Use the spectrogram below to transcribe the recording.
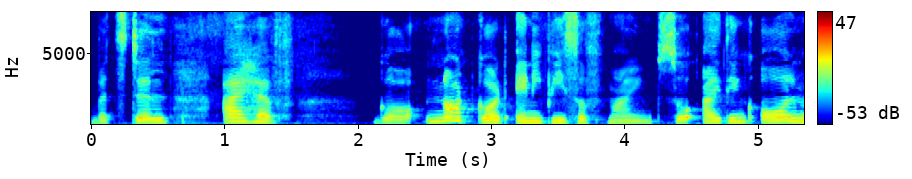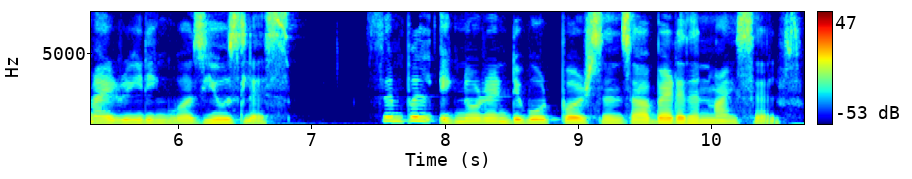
but still I have got, not got any peace of mind, so I think all my reading was useless. Simple, ignorant, devout persons are better than myself.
